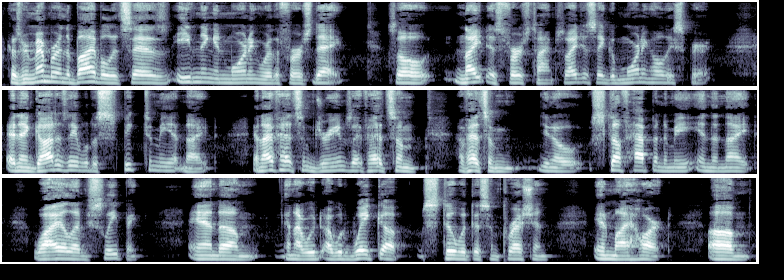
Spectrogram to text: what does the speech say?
Because remember in the Bible, it says evening and morning were the first day. So night is first time. So I just say, good morning, Holy Spirit. And then God is able to speak to me at night and I've had some dreams. I've had some, I've had some, you know, stuff happen to me in the night while I'm sleeping. And, um, and I would, I would wake up still with this impression in my heart. Um,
